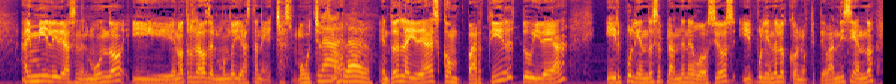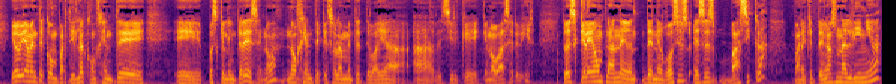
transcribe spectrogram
hay mil ideas en el mundo y en otros lados del mundo ya están hechas, muchas, Claro. ¿no? Claro. Entonces la idea es compartir tu idea, ir puliendo ese plan de negocios, ir puliéndolo con lo que te van diciendo y obviamente compartirla con gente eh, pues que le interese, ¿no? No gente que solamente te vaya a decir que, que no va a servir. Entonces crea un plan de, de negocios, esa es básica para que tengas una línea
